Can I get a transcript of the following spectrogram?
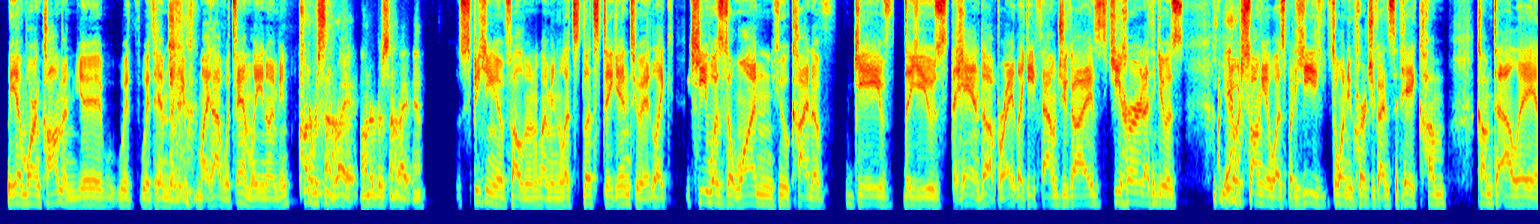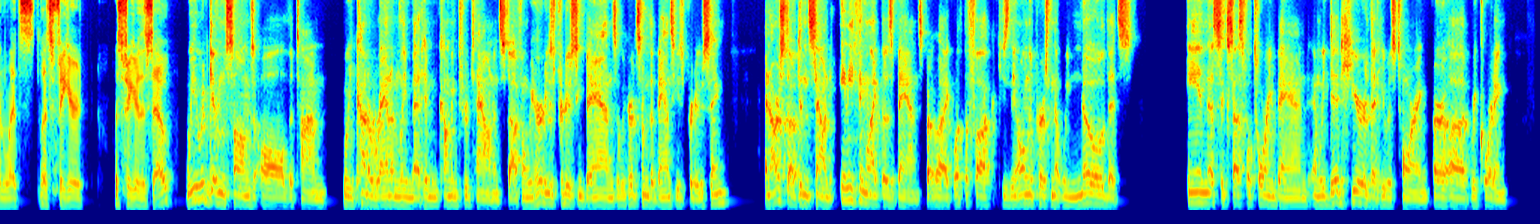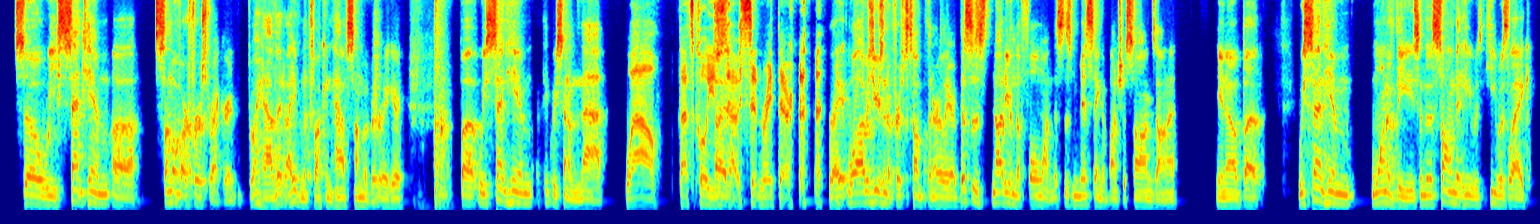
We have more in common yeah, with with him than you might have with family. You know what I mean? Hundred percent right. Hundred percent right, man. Speaking of Feldmann, I mean, let's let's dig into it. Like he was the one who kind of gave the Used the hand up, right? Like he found you guys. He heard, I think it was, I forget Yeah. which song it was, but he's the one who heard you guys and said, "Hey, come come to LA and let's let's figure let's figure this out." we would give him songs all the time. We kind of randomly met him coming through town and stuff. And we heard he was producing bands and we heard some of the bands he was producing. And our stuff didn't sound anything like those bands, but like, what the fuck? He's the only person that we know that's in a successful touring band. And we did hear that he was touring or uh, recording. So we sent him uh, some of our first record. Do I have it? I even fucking have some of it right here. But we sent him, I think we sent him that. Wow, that's cool. You just Uh, have it sitting right there. right? Well, I was using it for something earlier. This is not even the full one. This is missing a bunch of songs on it, you know. But we sent him one of these, and the song that he was he was like,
